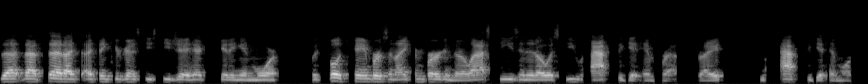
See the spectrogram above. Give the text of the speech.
that that said, I, I think you're going to see CJ Hicks getting in more with both Chambers and Eichenberg in their last season at OSU. You have to get him prepped, right? You have to get him on.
